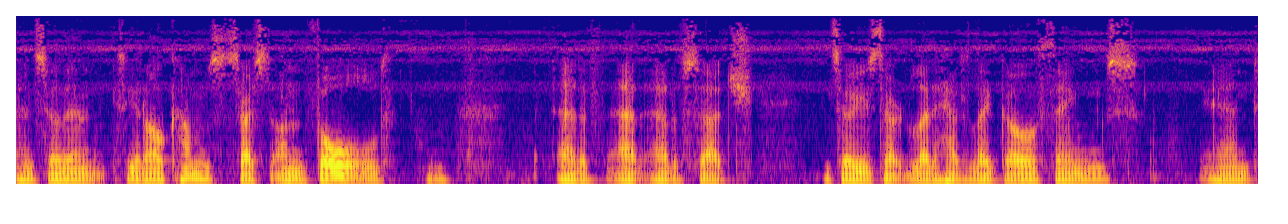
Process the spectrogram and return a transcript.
And so then, you see, it all comes, starts to unfold out of out, out of such. And so you start let have to let go of things. And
